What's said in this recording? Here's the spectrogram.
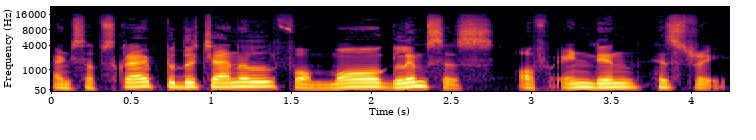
and subscribe to the channel for more glimpses of Indian history.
